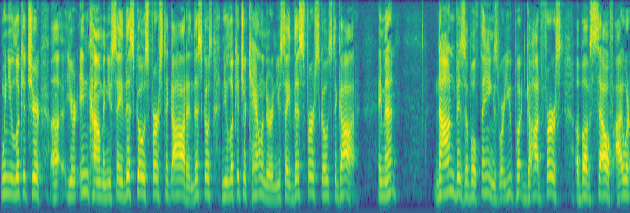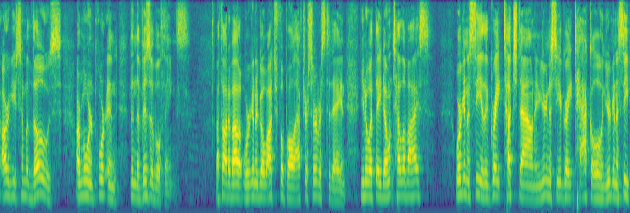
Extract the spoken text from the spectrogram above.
When you look at your, uh, your income and you say, this goes first to God, and this goes, and you look at your calendar and you say, this first goes to God. Amen? Non visible things where you put God first above self, I would argue some of those are more important than the visible things. I thought about we're going to go watch football after service today, and you know what they don't televise? We're going to see the great touchdown, and you're going to see a great tackle, and you're going to see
